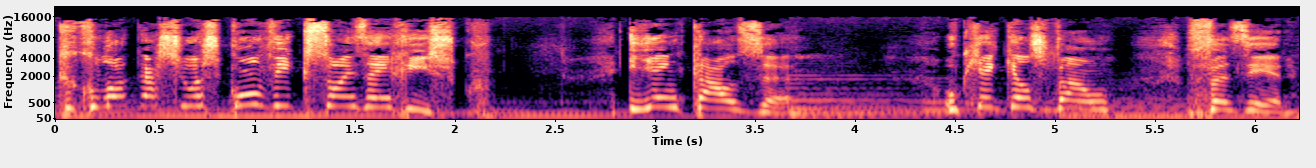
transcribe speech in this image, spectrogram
que coloca as suas convicções em risco e em causa, o que é que eles vão fazer?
